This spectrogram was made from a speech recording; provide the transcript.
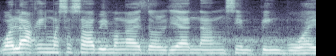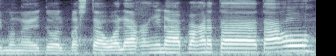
Wala kang masasabi mga idol, yan ang simpleng buhay mga idol. Basta wala kang inahapakan na ta- tao,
